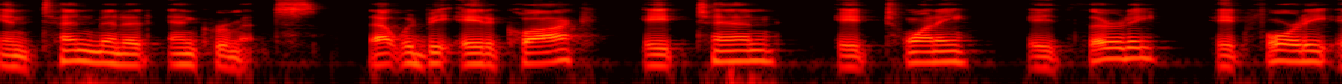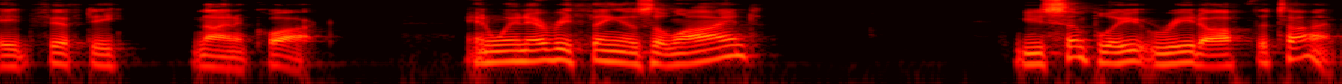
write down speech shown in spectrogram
in 10 minute increments. That would be 8 o'clock, 8.10, 8.20, 8.30, 8.40, 8.50, 9 o'clock. And when everything is aligned, you simply read off the time.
